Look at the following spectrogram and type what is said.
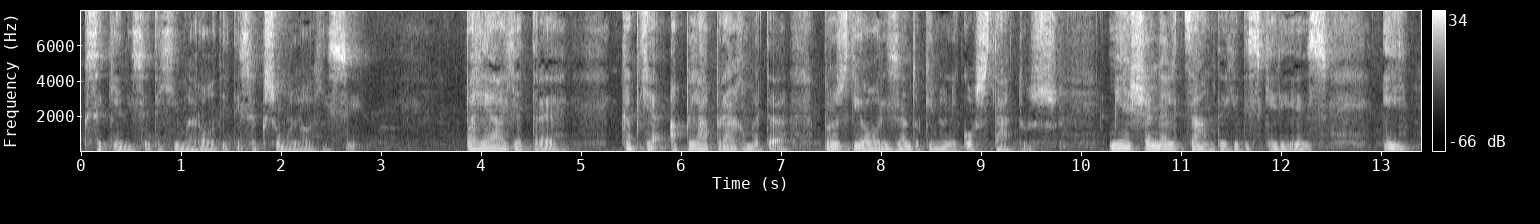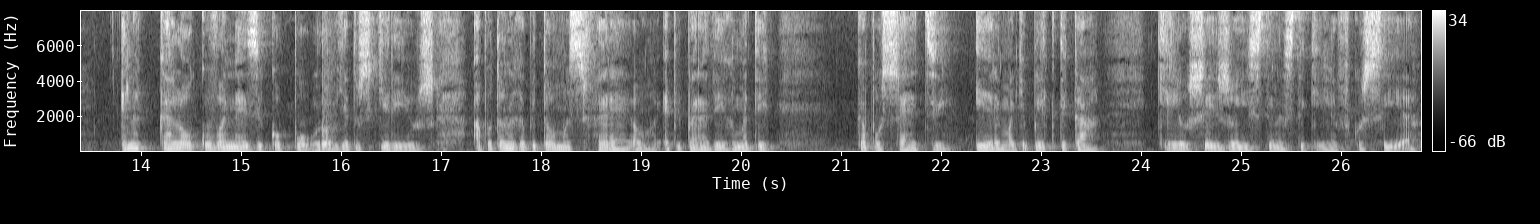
Ξεκίνησε τη χυμαρόδη της εξομολόγηση Παλαιά γιατρέ Κάποια απλά πράγματα προσδιορίζαν το κοινωνικό στάτους. Μία σανέλ τσάντα για τις κυρίες ή ένα καλό κουβανέζικο πουρο για τους κυρίους από τον αγαπητό μας Φεραίο επί παραδείγματι. Κάπως έτσι, ήρεμα και πληκτικά, κυλούσε η ζωή στην αστική Λευκοσία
